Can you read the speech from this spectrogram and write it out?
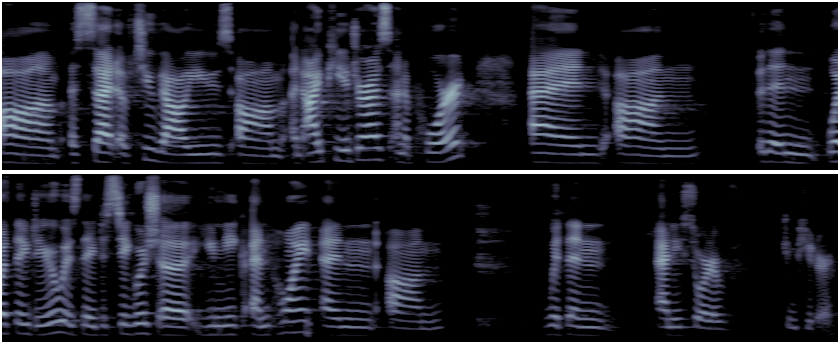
um, a set of two values, um, an IP address and a port, and um, then what they do is they distinguish a unique endpoint and um, within any sort of computer.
